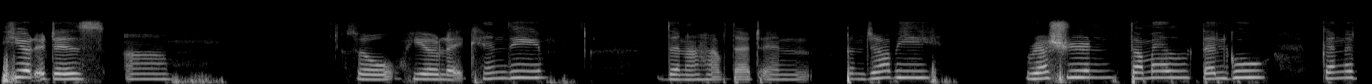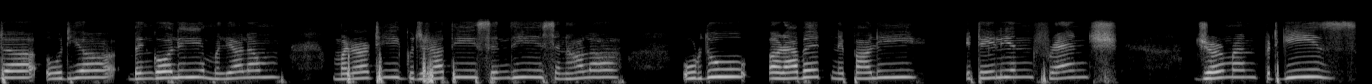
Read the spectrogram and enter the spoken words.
here it is um, so here like Hindi then I have that in Punjabi Russian, Tamil, Telugu, Kannada, Odia, Bengali, Malayalam, Marathi, Gujarati, Sindhi, Sinhala, Urdu, Arabic, Nepali, Italian, French, German, Portuguese,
